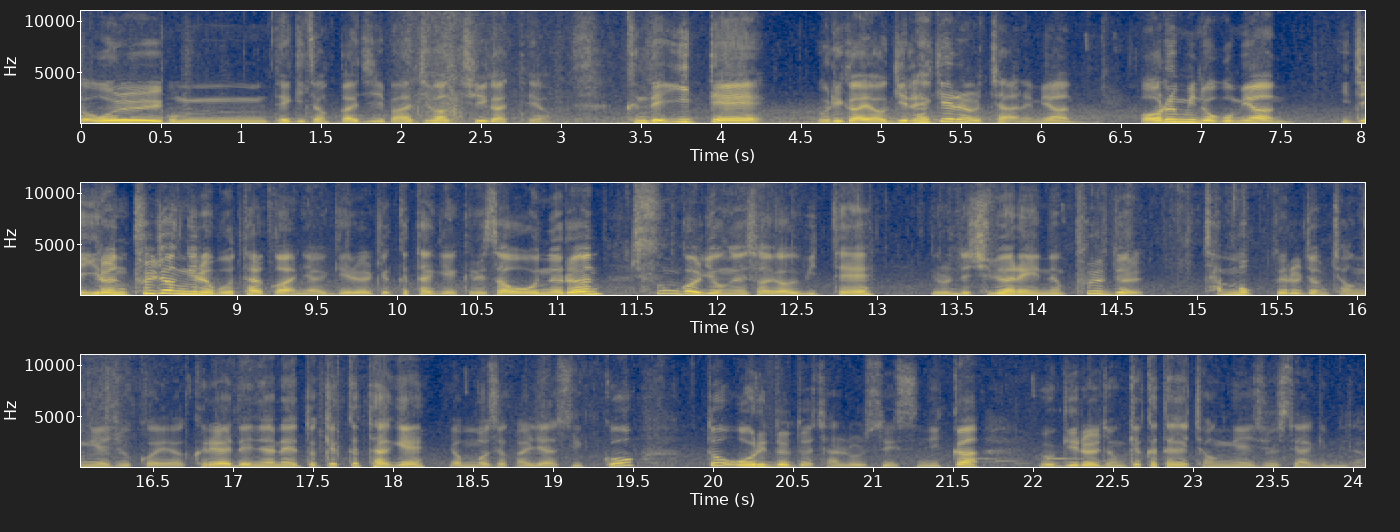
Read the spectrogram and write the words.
올 봄 되기 전까지 마지막 추위 같아요. 근데 이때 우리가 여기를 해결해 놓지 않으면 얼음이 녹으면 이제 이런 풀 정리를 못 할 거 아니야 여기를 깨끗하게. 그래서 오늘은 추운 걸 이용해서 여기 밑에 이런 데 주변에 있는 풀들 잡목들을 좀 정리해 줄 거예요. 그래야 내년에 또 깨끗하게 연못을 관리할 수 있고 또 오리들도 잘 놀 수 있으니까 여기를 좀 깨끗하게 정리해 줄 생각입니다.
